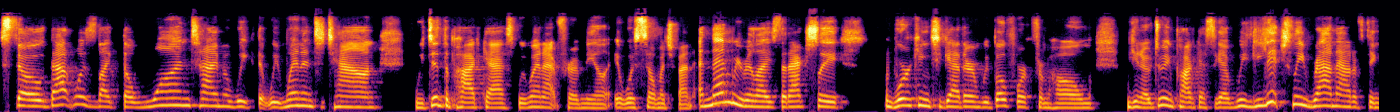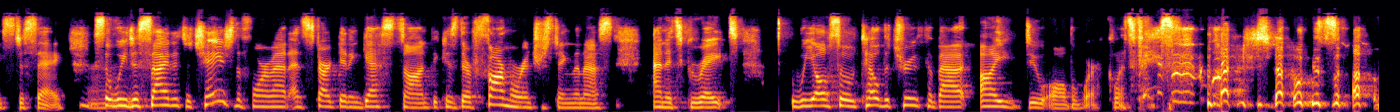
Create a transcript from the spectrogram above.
So that was like the one time a week that we went into town. We did the podcast. We went out for a meal. It was so much fun. And then we realized that actually working together and we both work from home, you know, doing podcasts together, we literally ran out of things to say. Mm. So we decided to change the format and start getting guests on because they're far more interesting than us. And it's great. We also tell the truth about I do all the work. Let's face it, Mike shows up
